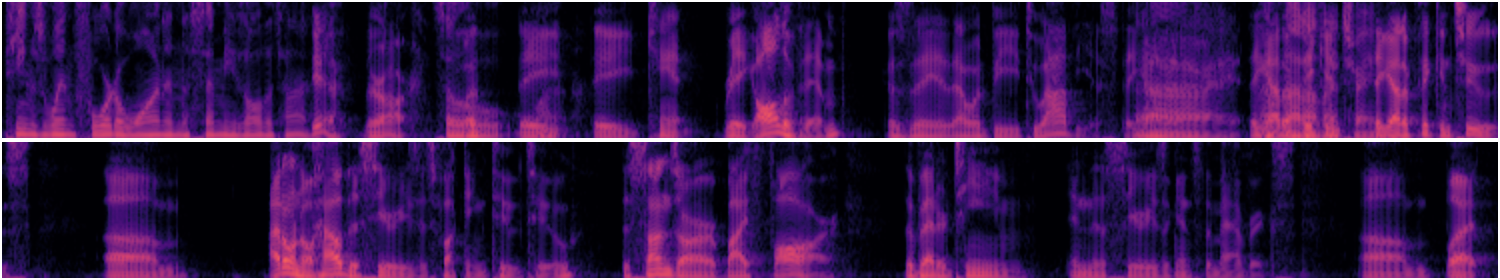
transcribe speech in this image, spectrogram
teams win four to one in the semis all the time. Yeah, there are. So but they they can't rig all of them because they that would be too obvious. They got to right. they got to pick and they got to pick and choose. Um, I don't know how this series is fucking two two. The Suns are by far the better team in this series against the Mavericks. Um, but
